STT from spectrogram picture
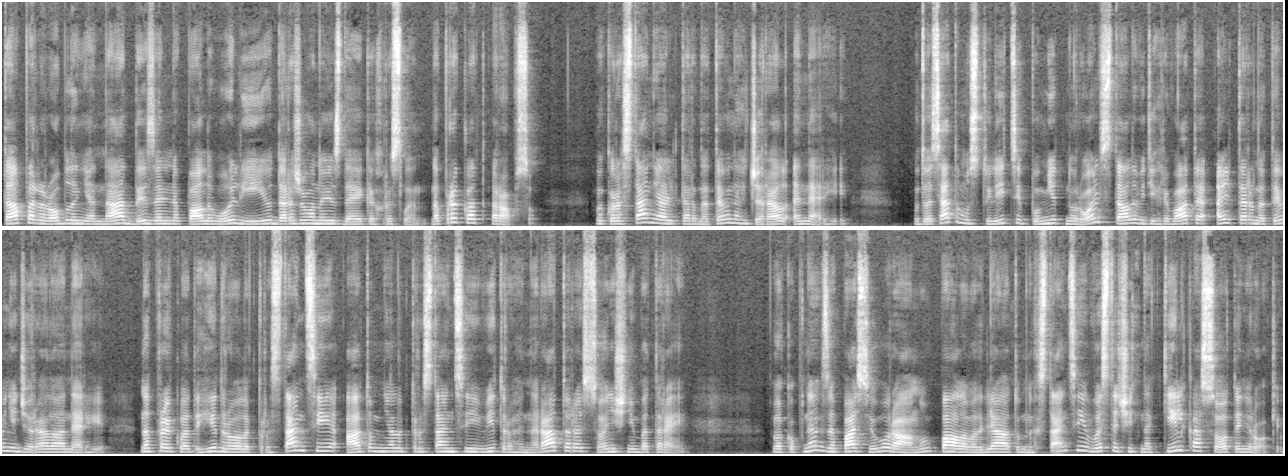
та перероблення на дизельне паливо олією, одержуваної з деяких рослин, наприклад, рапсу, використання альтернативних джерел енергії. У ХХ столітті помітну роль стали відігрівати альтернативні джерела енергії, наприклад, гідроелектростанції, атомні електростанції, вітрогенератори, сонячні батареї. Викопних запасів урану, палива для атомних станцій вистачить на кілька сотень років.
